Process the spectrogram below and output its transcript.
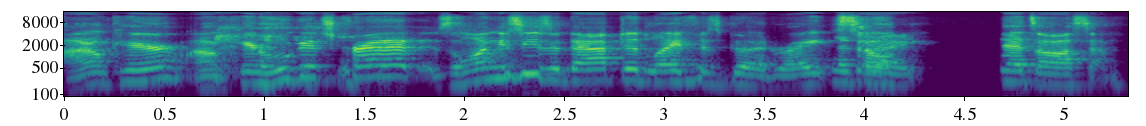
I don't care. I don't care who gets credit. As long as he's adopted, life is good, right? That's so right. That's awesome.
